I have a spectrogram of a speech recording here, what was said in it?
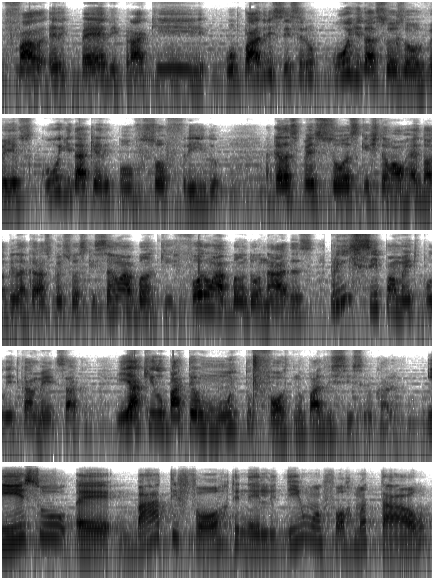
fala, ele pede para que o Padre Cícero cuide das suas ovelhas, cuide daquele povo sofrido, aquelas pessoas que estão ao redor dele, aquelas pessoas que são que foram abandonadas, principalmente politicamente, saca? E aquilo bateu muito forte no Padre Cícero, cara. Isso é, bate forte nele de uma forma tal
